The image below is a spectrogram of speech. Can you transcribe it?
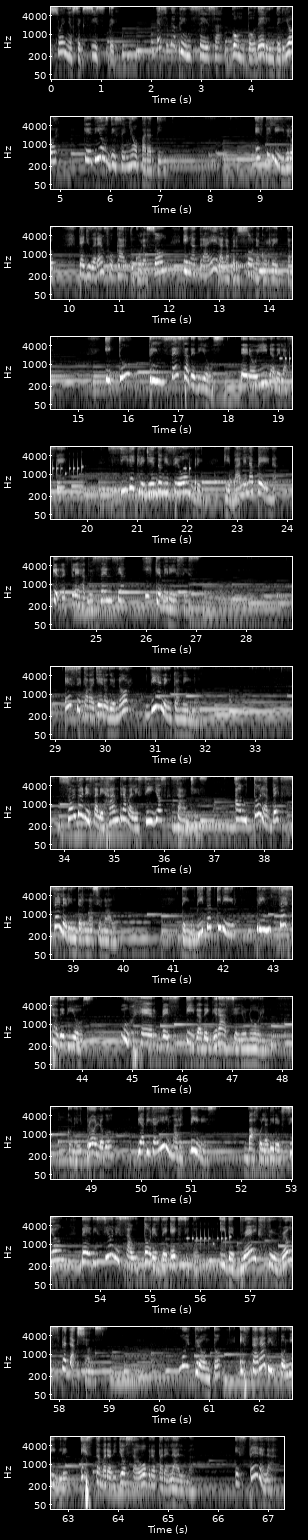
Sueños existe. Es una princesa con poder interior que Dios diseñó para ti. Este libro te ayudará a enfocar tu corazón en atraer a la persona correcta. Y tú, princesa de Dios, heroína de la fe, sigue creyendo en ese hombre que vale la pena, que refleja tu esencia y que mereces ese caballero de honor viene en camino. Soy Vanessa Alejandra Valecillos Sánchez, autora bestseller internacional. Te invito a adquirir Princesa de Dios, mujer vestida de gracia y honor, con el prólogo de Abigail Martínez, bajo la dirección de Ediciones Autores de Éxito y de Breakthrough Rose Productions. Muy pronto estará disponible esta maravillosa obra para el alma. Espérala.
